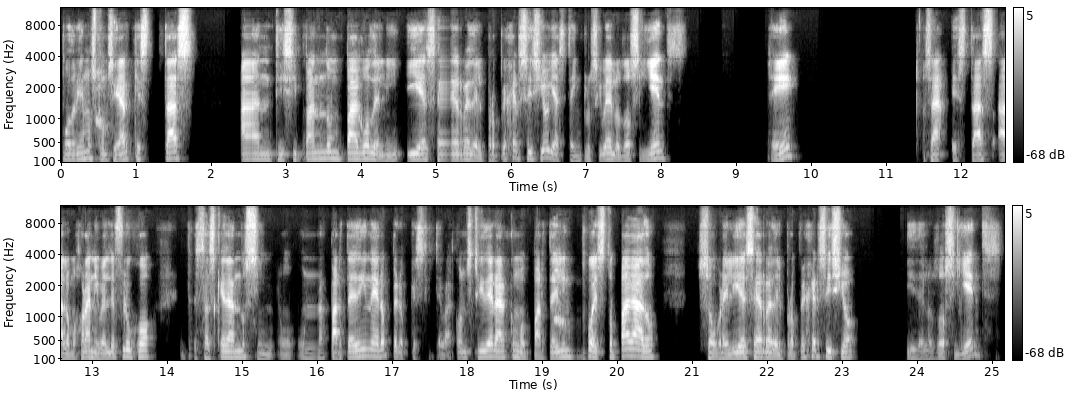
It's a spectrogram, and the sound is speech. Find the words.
podríamos considerar que estás anticipando un pago del ISR del propio ejercicio y hasta inclusive de los dos siguientes. ¿Sí? O sea, estás a lo mejor a nivel de flujo, te estás quedando sin una parte de dinero, pero que se te va a considerar como parte del impuesto pagado sobre el ISR del propio ejercicio y de los dos siguientes.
